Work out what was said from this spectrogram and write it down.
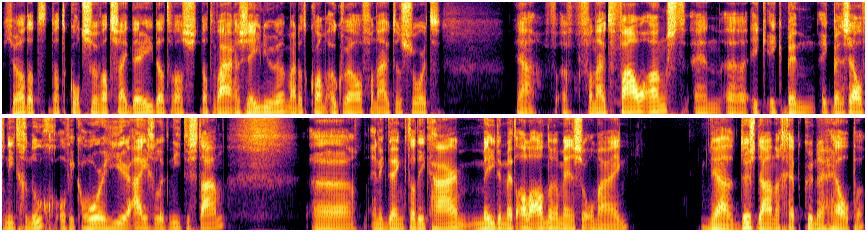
Weet je wel, dat, dat kotsen wat zij deed, dat, was, dat waren zenuwen. Maar dat kwam ook wel vanuit een soort... Ja, vanuit faalangst. En ik, ik, ben, ik ben zelf niet genoeg. Of ik hoor hier eigenlijk niet te staan. Uh, en ik denk dat ik haar, mede met alle andere mensen om haar heen... Ja, dusdanig heb kunnen helpen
